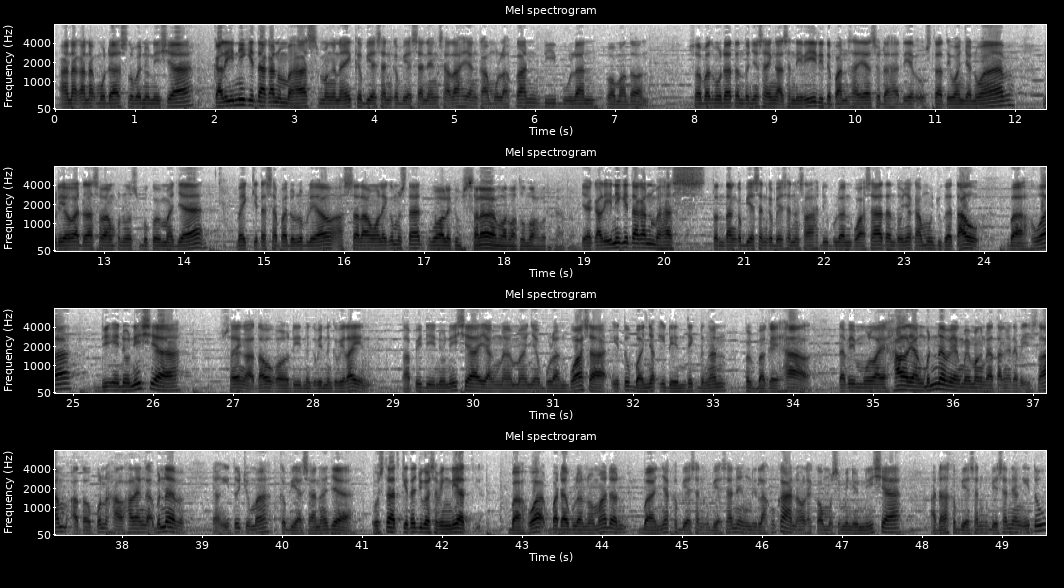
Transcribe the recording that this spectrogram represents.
Anak-anak muda seluruh Indonesia. Kali ini kita akan membahas mengenai kebiasaan-kebiasaan yang salah yang kamu lakukan di bulan Ramadan Sobat muda tentunya saya nggak sendiri. Di depan saya sudah hadir Ustadz Iwan Januar. Beliau adalah seorang penulis buku remaja. Baik kita sapa dulu beliau. Assalamualaikum Ustadz. Waalaikumsalam warahmatullahi wabarakatuh. Ya kali ini kita akan bahas tentang kebiasaan-kebiasaan yang salah di bulan puasa. Tentunya kamu juga tahu bahwa di Indonesia Saya nggak tahu kalau di negeri-negeri lain Tapi di Indonesia yang namanya bulan puasa Itu banyak identik dengan berbagai hal tapi mulai hal yang benar yang memang datangnya dari Islam ataupun hal-hal yang nggak benar yang itu cuma kebiasaan aja Ustadz kita juga sering lihat bahwa pada bulan Ramadan banyak kebiasaan-kebiasaan yang dilakukan oleh kaum muslimin Indonesia adalah kebiasaan-kebiasaan yang itu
